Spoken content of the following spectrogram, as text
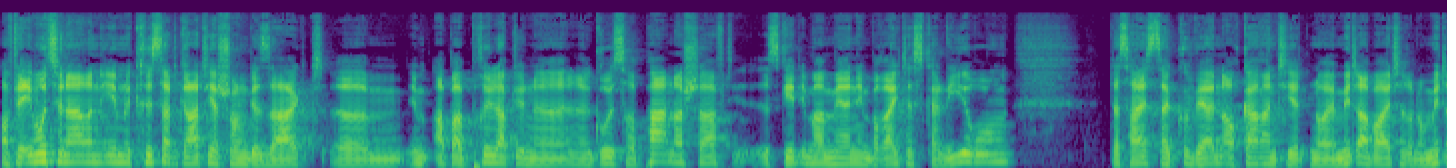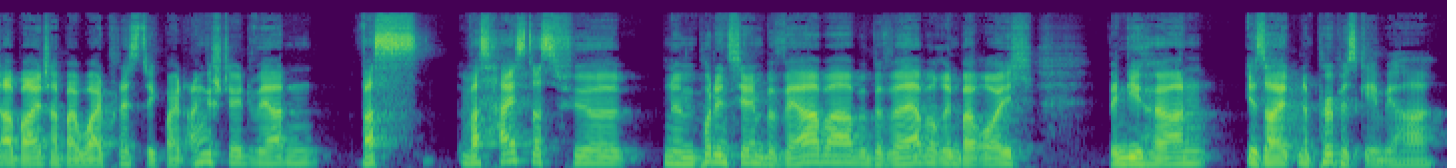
auf der emotionalen Ebene, Chris hat gerade ja schon gesagt, ähm, im, ab April habt ihr eine, eine größere Partnerschaft. Es geht immer mehr in den Bereich der Skalierung. Das heißt, da werden auch garantiert neue Mitarbeiterinnen und Mitarbeiter bei Wild Plastic bald angestellt werden. Was, was heißt das für einen potenziellen Bewerber, Bewerberin bei euch, wenn die hören, ihr seid eine Purpose GmbH?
